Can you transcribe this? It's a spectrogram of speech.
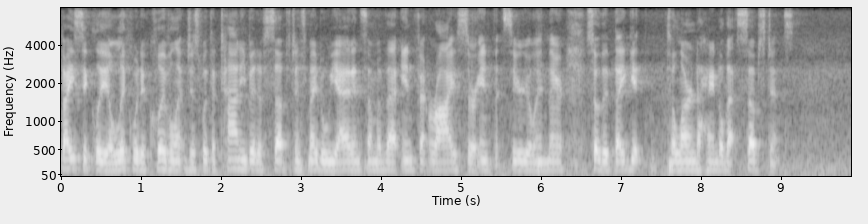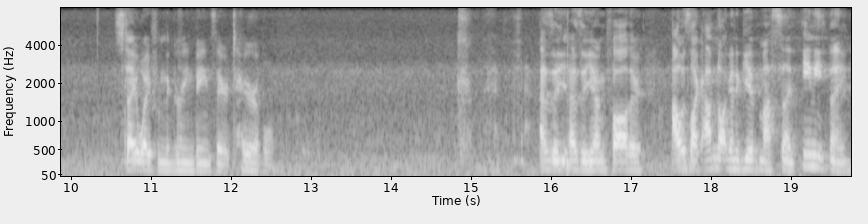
basically a liquid equivalent just with a tiny bit of substance. Maybe we add in some of that infant rice or infant cereal in there so that they get to learn to handle that substance. Stay away from the green beans, they are terrible. As a, as a young father, I was like, I'm not going to give my son anything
